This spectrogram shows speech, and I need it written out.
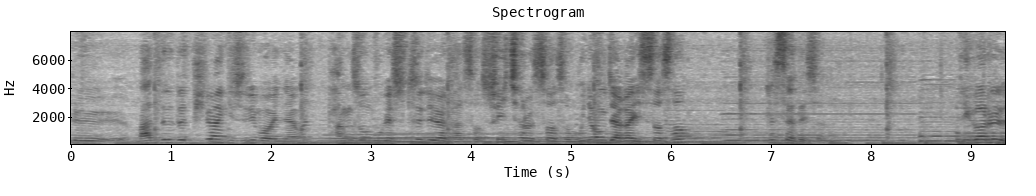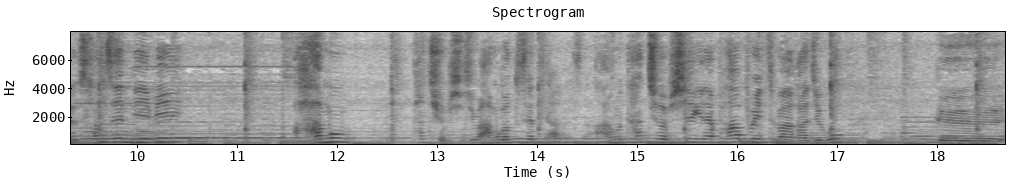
그 만드는 데 필요한 기술이 뭐였냐면 방송국의 스튜디오에 가서 스위처를 써서 운영자가 있어서 했어야 되잖아요. 이거를 선생님이 아무 타치 없이 지금 아무것도 세팅 안 했어요. 아무 타치 없이 그냥 파워포인트만 가지고 그,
